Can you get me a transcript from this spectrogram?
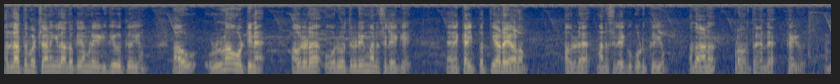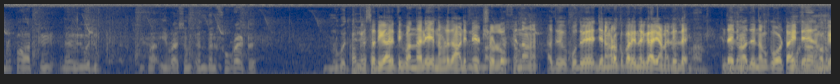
അല്ലാത്ത പക്ഷമാണെങ്കിൽ അതൊക്കെ നമ്മൾ എഴുതി വെക്കുകയും ആ ഉള്ള വോട്ടിനെ അവരുടെ ഓരോരുത്തരുടെയും മനസ്സിലേക്ക് കൈപ്പത്തി അടയാളം അവരുടെ മനസ്സിലേക്ക് കൊടുക്കുകയും അതാണ് പ്രവർത്തകന്റെ കഴിവ്. നമ്മുടെ പാർട്ടി നിലവിൽ വരും. ഈ പ്രാ- ഈ പ്രാവശ്യം എന്തായാലും ഷൂറായിട്ട് കോൺഗ്രസ് അധികാരത്തിൽ വന്നാലേ നമ്മുടെ നാടിന്റെ രക്ഷയുള്ളൂ എന്നാണ്. അത് പൊതുവെ ജനങ്ങളൊക്കെ പറയുന്ന ഒരു കാര്യമാണല്ലോ അല്ലേ? എന്തായാലും അത് നമുക്ക് വോട്ടായിട്ട് നമുക്ക്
